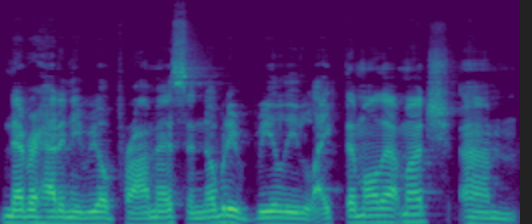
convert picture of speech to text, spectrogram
never had any real promise, and nobody really liked them all that much. Um,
